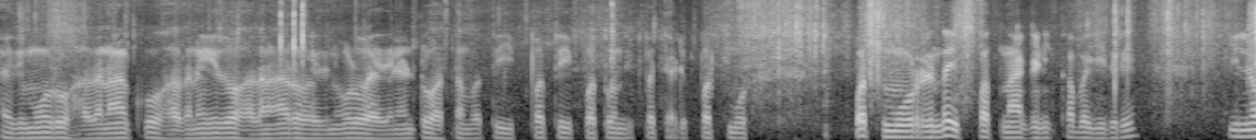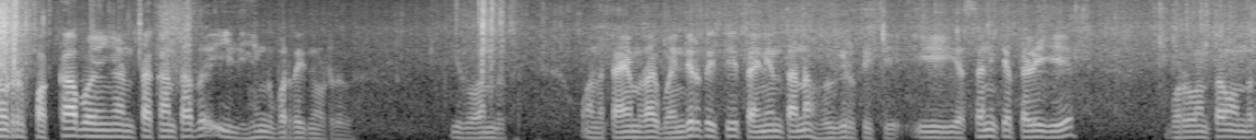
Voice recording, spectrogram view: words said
ಹದಿಮೂರು, ಹದಿನಾಲ್ಕು, ಹದಿನೈದು, ಹದಿನಾರು, ಹದಿನೇಳು, ಹದಿನೆಂಟು, ಹತ್ತೊಂಬತ್ತು, ಇಪ್ಪತ್ತು, ಇಪ್ಪತ್ತೊಂದು, ಇಪ್ಪತ್ತೆರಡು, ಇಪ್ಪತ್ತ್ಮೂರು, ಇಪ್ಪತ್ತ್ಮೂರರಿಂದ ಇಪ್ಪತ್ನಾಲ್ಕು ಗಣಿಕ ಬಗಿದ್ರಿ. ಇಲ್ಲಿ ನೋಡ್ರಿ ಪಕ್ಕಾ ಬಹಿಂಗ್ ಅಂತಕ್ಕಂಥದ್ದು, ಇಲ್ಲಿ ಹಿಂಗೆ ಬರ್ತೈತೆ ನೋಡ್ರಿ ಅದು. ಇದು ಒಂದು ಒಂದು ಟೈಮ್ದಾಗ ಬಂದಿರ್ತೈತಿ ತಣ್ಣಿನ ತಾನ ಹೋಗಿರ್ತೈತಿ. ಈ ಎಸ್ ಎನ್ ಕೆ ತಳಿಗೆ ಬರುವಂಥ ಒಂದು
